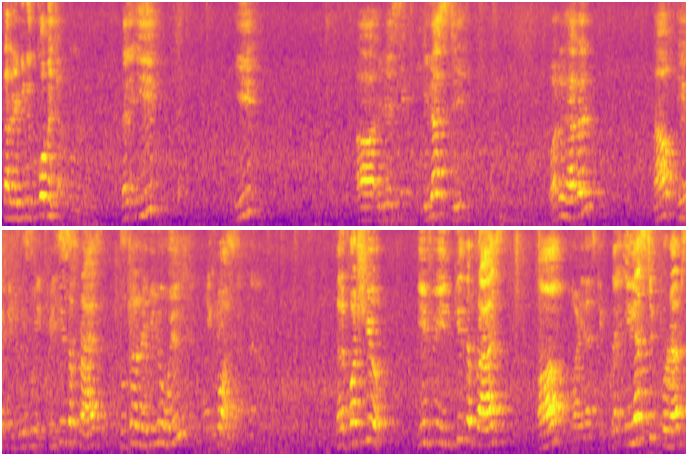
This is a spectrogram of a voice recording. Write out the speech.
তার রেভিনিউ কমে যাবে। তাহলে if if it is elastic what will happen? Now if we increase. increase. the price total revenue will fall. তাহলে for sure if we increase the price of elastic the elastic products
